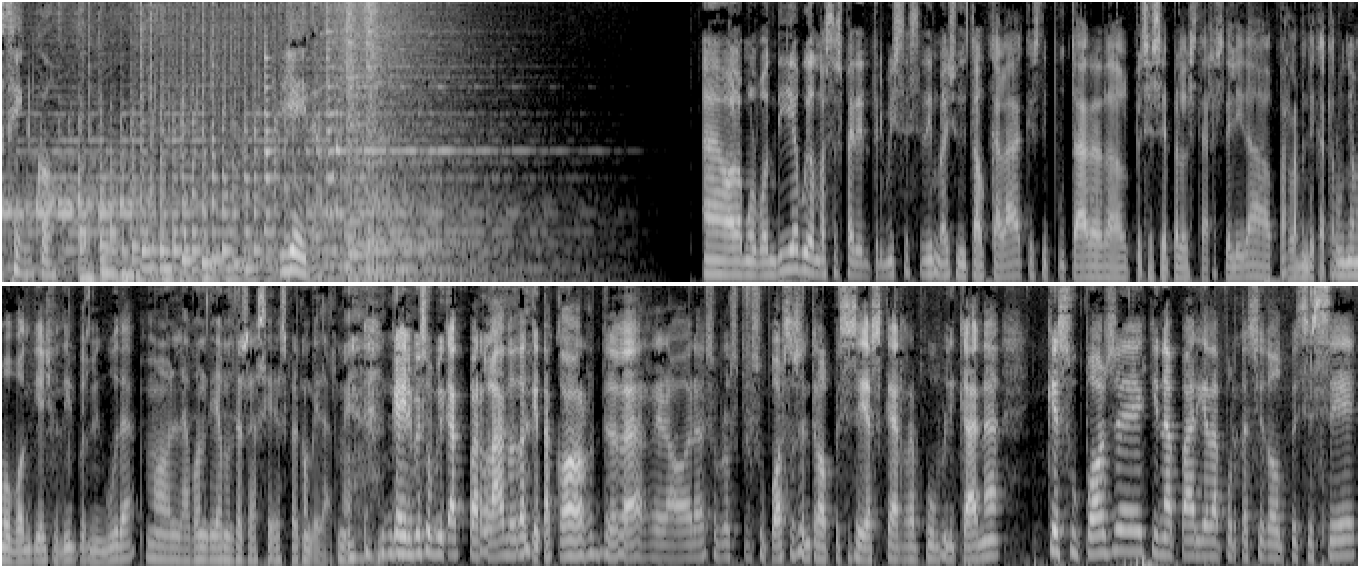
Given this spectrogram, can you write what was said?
5. Lleida. Uh, hola, molt bon dia. Avui al nostre espai d'entrevistes tenim la Judit Alcalà, que és diputada del PSC per les Terres de Lleida al Parlament de Catalunya. Molt bon dia, Judit, benvinguda. Molt bon dia, moltes gràcies per convidar-me. Gairebé és obligat parlar no, d'aquest acord de darrera hora sobre els pressupostos entre el PSC i Esquerra Republicana. Què suposa, quina part hi ha d'aportació del PSC,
